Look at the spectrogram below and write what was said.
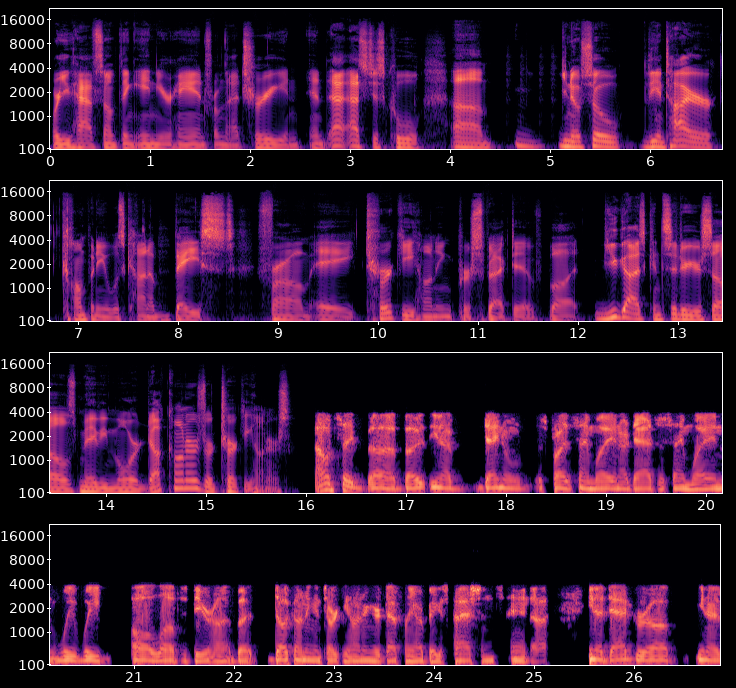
where you have something in your hand from that tree, and and that, that's just cool. Um, you know, so the entire company was kind of based from a turkey hunting perspective, but you guys consider yourselves maybe more duck hunters or turkey hunters? I would say uh, both. You know, Daniel is probably the same way, and our dad's the same way, and we we all love to deer hunt, but duck hunting and turkey hunting are definitely our biggest passions. And uh, you know, Dad grew up. You know,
